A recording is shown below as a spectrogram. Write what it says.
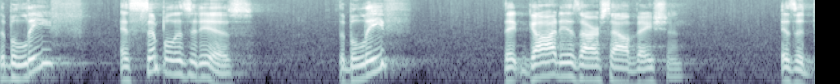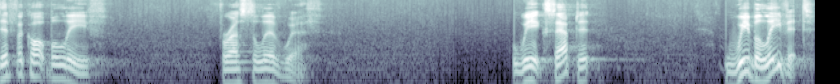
The belief, as simple as it is, the belief that God is our salvation is a difficult belief for us to live with. We accept it, we believe it,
